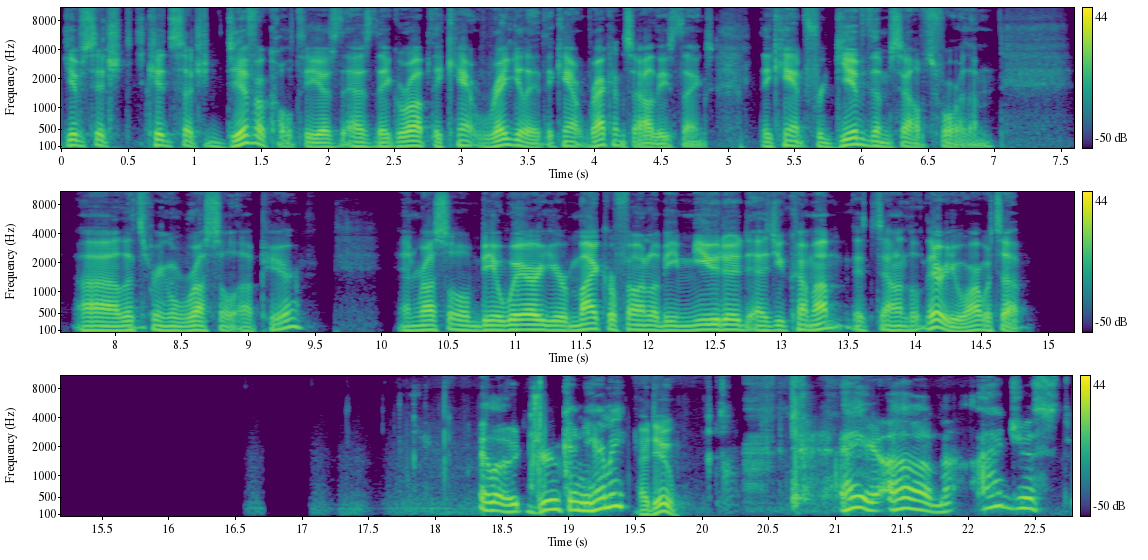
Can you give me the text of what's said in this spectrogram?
give such kids such difficulty as as they grow up. They can't regulate. They can't reconcile these things. They can't forgive themselves for them. Uh, let's bring Russell up here. And Russell, be aware your microphone will be muted as you come up. It's down. The, there you are. What's up? Hello, Drew. Can you hear me? I do. Hey, um, I just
